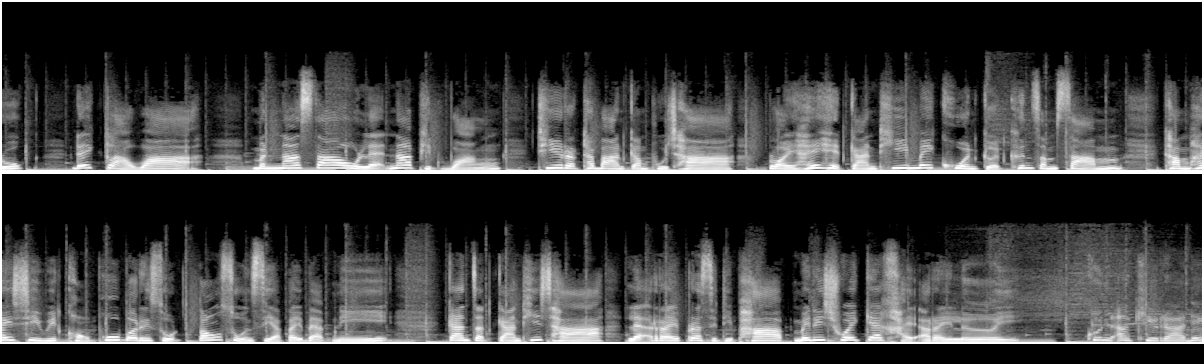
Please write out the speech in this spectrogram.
รุก ได้กล่าวว่า มันน่าเศร้าและน่าผิดหวังที่รัฐบาลกัมพูชา ปล่อยให้เหตุการณ์ที่ไม่ควรเกิดขึ้นซ้ำๆทำให้ชีวิตของผู้บริสุทธิ์ต้องสูญเสียไปแบบนี้ การจัดการที่ช้าและไร้ประสิทธิภาพไม่ได้ช่วยแก้ไขอะไรเลย คุณอาคิระได้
